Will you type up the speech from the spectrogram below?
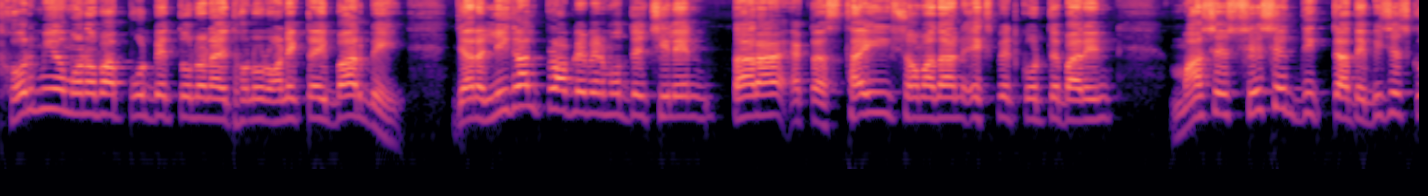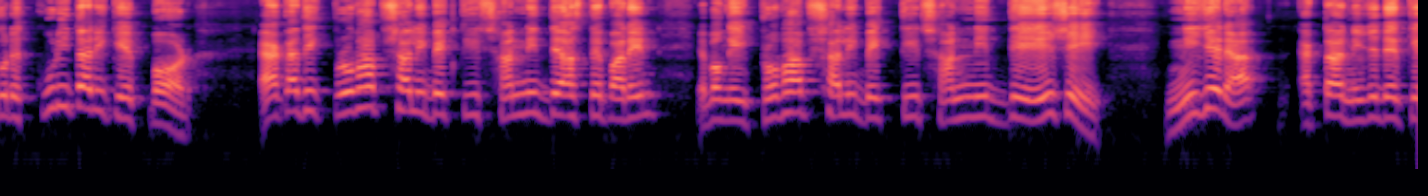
ধর্মীয় মনোভাব পূর্বের তুলনায় ধনুর অনেকটাই বাড়বে। যারা লিগাল প্রবলেমের মধ্যে ছিলেন, তারা একটা স্থায়ী সমাধান এক্সপেক্ট করতে পারেন। মাসের শেষের দিকটাতে, বিশেষ করে কুড়ি তারিখের পর, একাধিক প্রভাবশালী ব্যক্তির সান্নিধ্যে আসতে পারেন এবং এই প্রভাবশালী ব্যক্তির সান্নিধ্যে এসে নিজেরা একটা নিজেদেরকে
